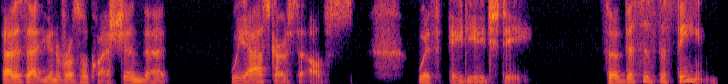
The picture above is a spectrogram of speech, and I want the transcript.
That is that universal question that we ask ourselves with ADHD. So this is the theme.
